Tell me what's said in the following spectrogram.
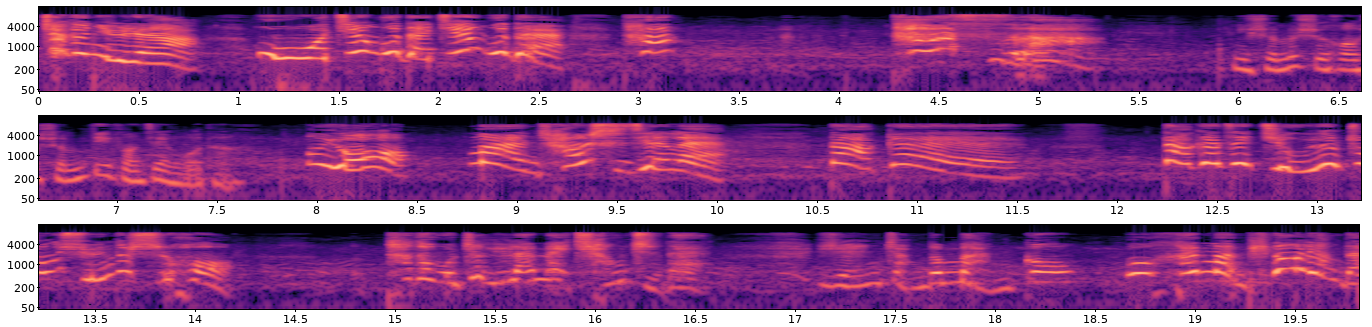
这个女人啊，我见过的，见过的，她，她死了。你什么时候、什么地方见过他？哎呦，蛮长时间嘞，大概大概在九月中旬的时候，他到我这里来买墙纸的，人长得蛮高，哦，还蛮漂亮的。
